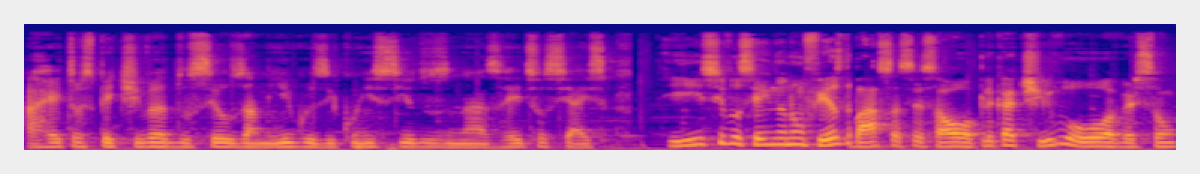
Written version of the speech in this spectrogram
a retrospectiva dos seus amigos e conhecidos nas redes sociais? E se você ainda não fez, basta acessar o aplicativo ou a versão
